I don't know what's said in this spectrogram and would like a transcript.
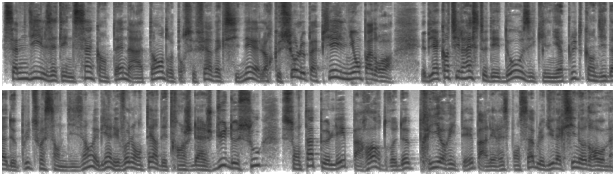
Samedi, ils étaient une cinquantaine à attendre pour se faire vacciner alors que sur le papier, ils n'y ont pas droit. Eh bien, quand il reste des doses et qu'il n'y a plus de candidats de plus de 70 ans, eh bien, les volontaires des tranches d'âge du dessous sont appelés par ordre de priorité par les responsables du vaccinodrome.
